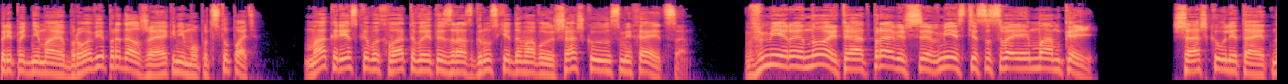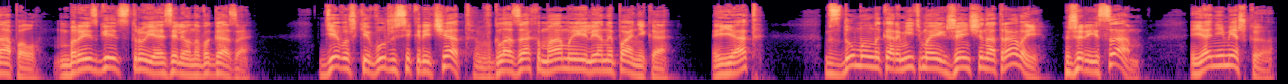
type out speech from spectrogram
Приподнимаю брови, продолжая к нему подступать. Мак резко выхватывает из разгрузки домовую шашку и усмехается. «В мир иной ты отправишься вместе со своей мамкой!» Шашка улетает на пол, брызгает струя зеленого газа. Девушки в ужасе кричат, в глазах мамы и Лены паника. «Яд? Вздумал накормить моих женщин отравой? Жри сам!» Я не мешкаю.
